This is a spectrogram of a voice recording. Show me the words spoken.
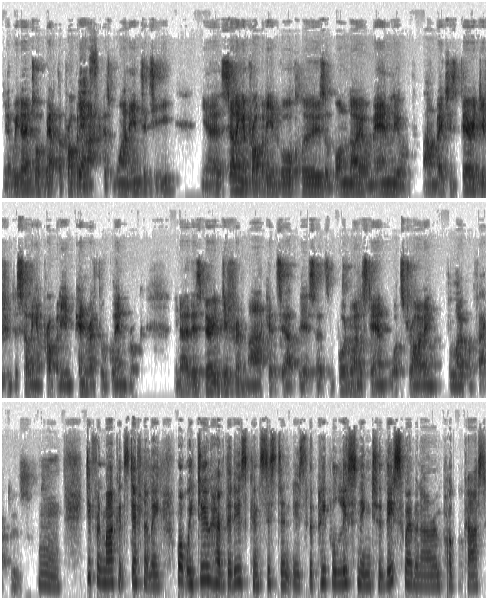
You know, we don't talk about the property yes. market as one entity. You know, selling a property in Vaucluse or Bondi or Manly or Palm Beach is very different to selling a property in Penrith or Glenbrook you know, there's very different markets out there. So it's important to understand what's driving the local factors. Mm. Different markets, definitely. What we do have that is consistent is the people listening to this webinar and podcast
